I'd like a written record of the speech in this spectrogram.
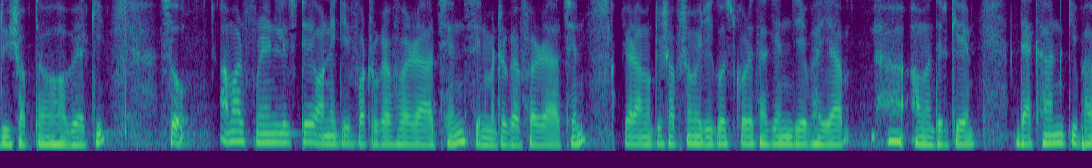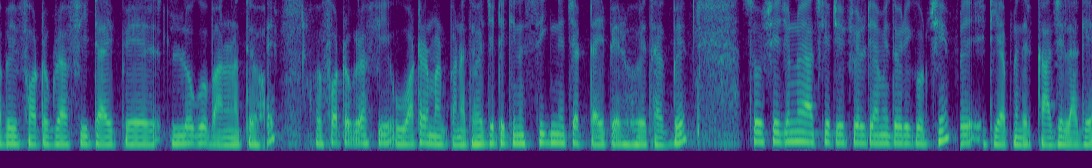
দুই সপ্তাহ হবে আর কি। সো আমার ফ্রেন্ড লিস্টে অনেকেই ফটোগ্রাফাররা আছেন সিনেমাটোগ্রাফাররা আছেন, যারা আমাকে সবসময় রিকোয়েস্ট করে থাকেন যে, ভাইয়া আমাদেরকে দেখান কীভাবে ফটোগ্রাফি টাইপের লোগো বানাতে হয়, বা ফটোগ্রাফি ওয়াটারমার্ক বানাতে হয়, যেটা কিনা সিগনেচার টাইপের হয়ে থাকবে। সো সেই জন্য আজকে টিউটোরিয়ালটি আমি তৈরি করছি। এটি আপনাদের কাজে লাগে।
